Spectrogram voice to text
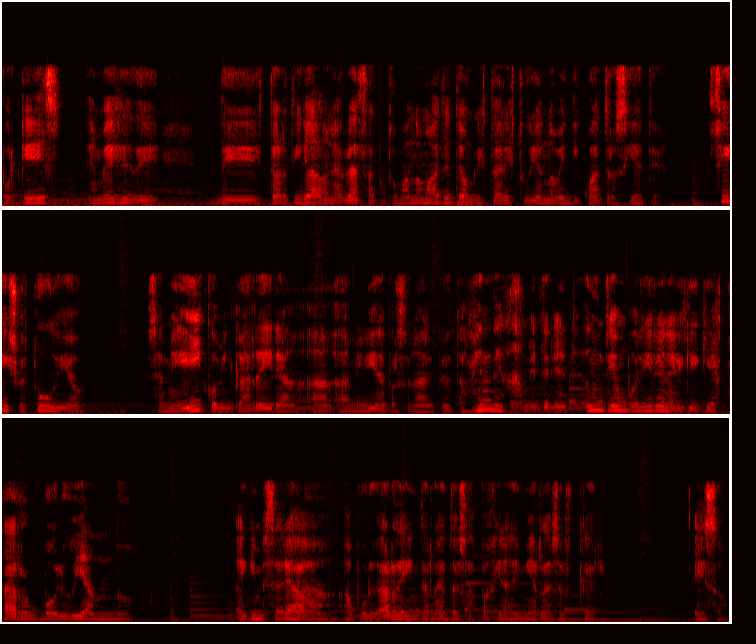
Porque es, en vez de de estar tirado en la plaza tomando mate, tengo que estar estudiando 24/7. Sí, yo estudio. O sea, me dedico a mi carrera, a, mi vida personal, pero también déjame tener un tiempo libre en el que quiera estar boludeando. Hay que empezar a, purgar de internet todas esas páginas de mierda de self-care. Eso.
